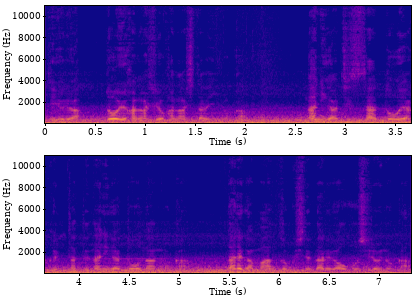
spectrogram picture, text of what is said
っていうよりはどういう話を話したらいいのか。何が実際どう役に立って何がどうなるのか。誰が満足して誰が面白いのか。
